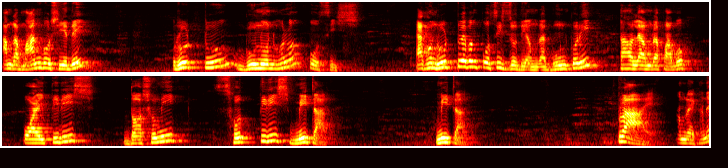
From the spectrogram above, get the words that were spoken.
আমরা মান বসিয়ে দেই। রুট টু গুণন হলো পঁচিশ। এখন রুট টু এবং পঁচিশ যদি আমরা গুণ করি, তাহলে আমরা পাবো পঁয়ত্রিশ দশমিক ছত্রিশ মিটার। মিটার। প্রায়। আমরা এখানে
